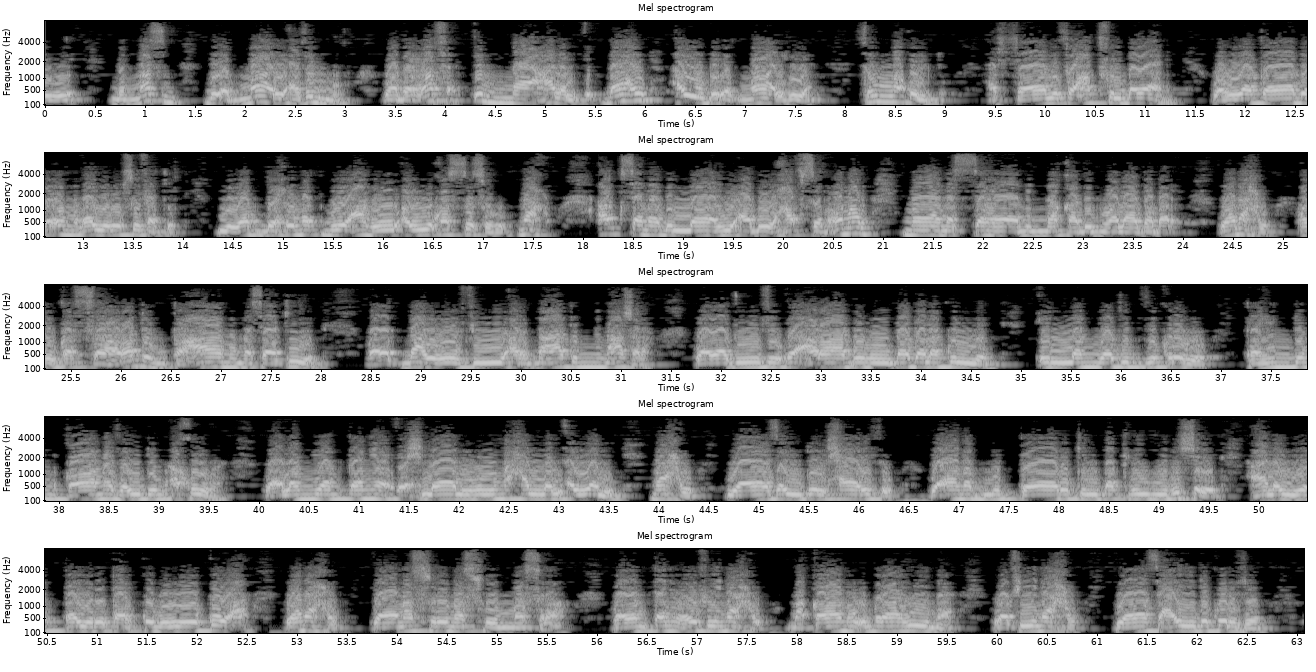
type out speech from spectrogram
بالنصب بإضمار أذمه وبالرفع إما على الإتباع أو بإضمار هي. ثم قلت الثالث عطف البيان وهو تابع غير صفة يوضح متبوعه أو يخصصه. نحو أقسم بالله أبو حفص عمر ما مسها من نقب ولا دبر ونحو أو كفارة طعام مساكين ويتبعه في أربعة من عشرة ويجوز إعرابه بدل كل إن لم يجد ذكره كهند قام زيد أخوها ولم يمتنع إحلاله محل الأول نحو يا زيد الحارث وأنا ابن التارك البكري بشر عليه الطير ترقب وقوعا ونحو يا نصر نصر نصرا ويمتنع في نحو مقام إبراهيم. وفي نحو يا سعيد كرز.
